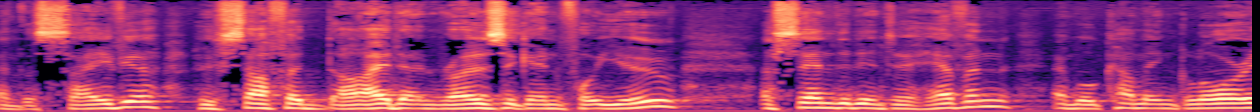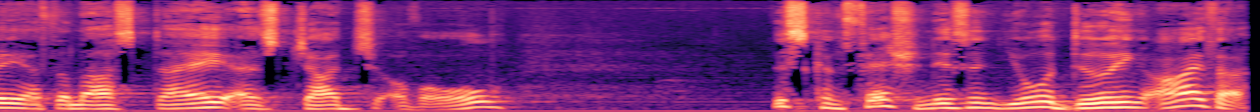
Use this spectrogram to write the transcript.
and the Saviour who suffered, died, and rose again for you, ascended into heaven and will come in glory at the last day as judge of all. This confession isn't your doing either.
